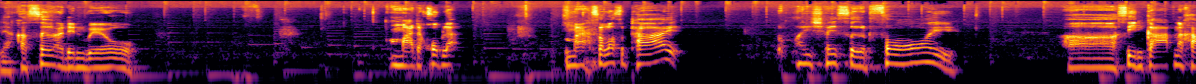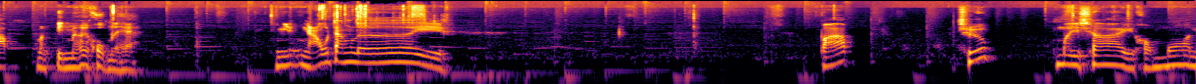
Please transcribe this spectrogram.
เนี่ย คัสเซอร์อเดนเวล มาจะครบแล้ว มาสล็อตสุดท้าย ไม่ใช่เซิร์ชฟอยอ่าซีนการ์ดนะครับ มันปินไม่ค่อยคมเลยฮะเหงาจังเลยปั๊บชึบ ไม่ใช่คอมมอน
